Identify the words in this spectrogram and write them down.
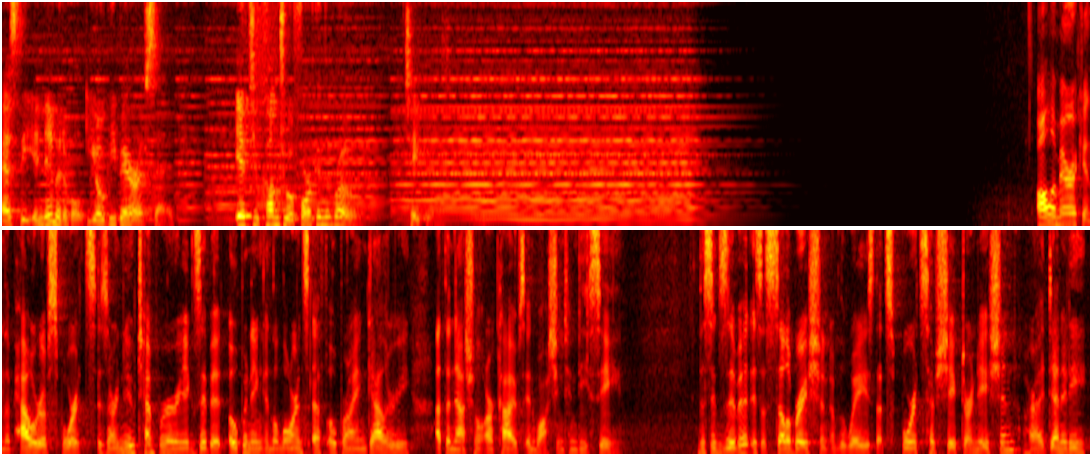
as the inimitable Yogi Berra said, if you come to a fork in the road, take it. All American, The Power of Sports is our new temporary exhibit opening in the Lawrence F. O'Brien Gallery at the National Archives in Washington, D.C. This exhibit is a celebration of the ways that sports have shaped our nation, our identity,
